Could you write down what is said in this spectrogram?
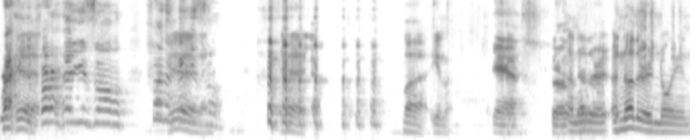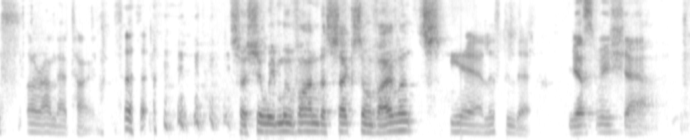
right. Yeah. For Hazel. For the Yeah. Hazel. Yeah. But you know, Yeah. So, another another annoyance around that time. so should we move on to sex and violence? yeah, let's do that. Yes, we shall.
